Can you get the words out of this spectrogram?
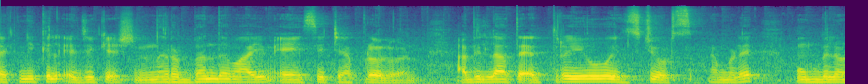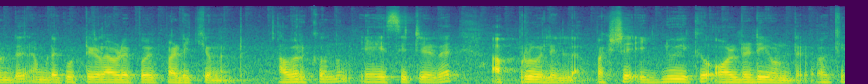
ടെക്നിക്കൽ എഡ്യൂക്കേഷൻ നിർബന്ധമായും A I C T approval വേണം. അതില്ലാത്ത എത്രയോ ഇൻസ്റ്റിറ്റ്യൂട്ട്സ് നമ്മുടെ മുമ്പിലുണ്ട് നമ്മുടെ കുട്ടികൾ അവിടെ പോയി പഠിക്കുന്നുണ്ട്. അവർക്കൊന്നും എ ഐ സി ടിയുടെ അപ്രൂവൽ ഇല്ല. പക്ഷേ ഇഗ്നോയ്ക്ക് ഓൾറെഡി ഉണ്ട്. ഓക്കെ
